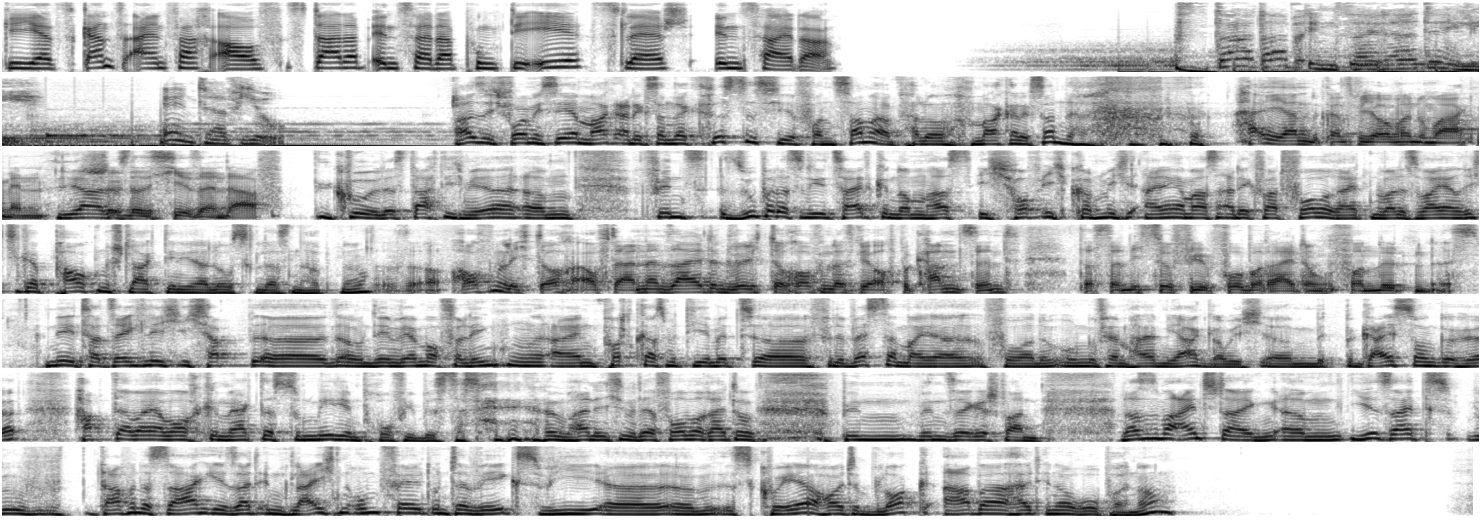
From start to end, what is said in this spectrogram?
geh jetzt ganz einfach auf startupinsider.de/slash insider. Startup Insider Daily. Interview. Also ich freue mich sehr, Marc Alexander Christus hier von SumUp. Hallo, Marc Alexander. Hi Jan, du kannst mich auch immer nur Marc nennen. Ja, Schön, das- dass ich hier sein darf. Cool, das dachte ich mir. Ähm, find's super, dass du die Zeit genommen hast. Ich hoffe, ich konnte mich einigermaßen adäquat vorbereiten, weil es war ja ein richtiger Paukenschlag, den ihr da losgelassen habt. Ne? Also, hoffentlich doch. Auf der anderen Seite würde ich doch hoffen, dass wir auch bekannt sind, dass da nicht so viel Vorbereitung vonnöten ist. Nee, tatsächlich, ich habe, äh, und den werden wir auch verlinken, einen Podcast mit dir mit äh, Philipp Westermeier vor einem, ungefähr einem halben Jahr, glaube ich, äh, mit Begeisterung gehört. Hab dabei aber auch gemerkt, dass du ein Medienprofi bist. Das meine ich mit der Vorbereitung. Bin, bin sehr gespannt. Lass uns mal einsteigen. Ähm, ihr seid, darf man das sagen, ihr seid im gleichen Umfeld unterwegs wie äh, Square, heute Blog, aber halt in Europa, ne?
